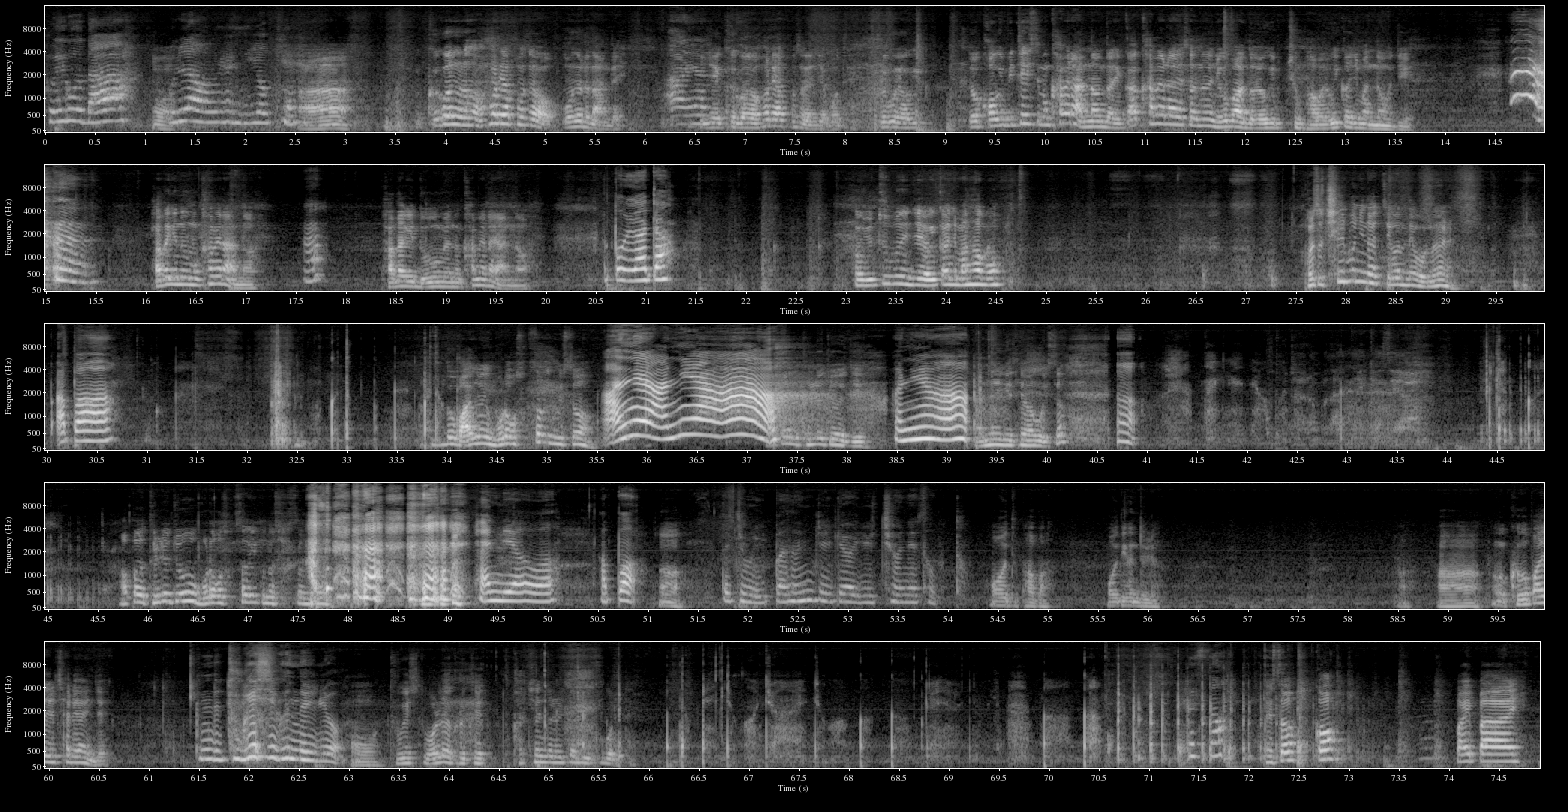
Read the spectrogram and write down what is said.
그리고 나 어. 올라오면 이렇게. 아 그거는 허리 아파서 오늘은 안 돼. 아야. 이제 그거 허리 아파서 이제 못 해. 그리고 여기 너 거기 밑에 있으면 카메라 안 나온다니까. 카메라에서는 이거 봐. 너 여기 지금 봐봐. 여기까지만 나오지. 바닥에 누우면 카메라 안 나와. 응? 바닥에 누우면은 카메라에 안 나와. 왜 하자. 그럼 유튜브는 이제 여기까지만 하고. 벌써 7분이나 찍었네 오늘. 아빠. 너 마지막에 뭐라고 속삭이고 있어? 아니야 아니야. 빨리 들려줘야지. 아니야. 안녕히 계세요 하고 있어? 어. 아빠 들려줘. 뭐라고 속삭이고 있었어. 안녕. 아빠. 어. 나 지금 이빨 흔들려 유치원에서부터. 어디 봐봐. 어디 흔들려? 어, 아, 어, 그거 빠질 차례야 이제. 근데 두 개씩 흔들려. 어, 두 개씩 원래 그렇게 같이 흔들릴 때도 있고 그래. 했어? 됐어? 꺼. 빠이빠이.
